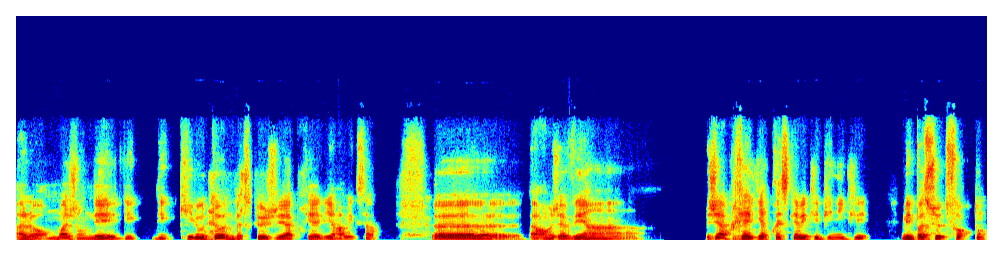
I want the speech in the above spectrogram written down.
Alors, moi, j'en ai des, kilotonnes parce que j'ai appris à lire avec ça. Euh, alors, j'avais un. J'ai appris à lire presque avec les pieds nickelés, mais pas ceux de Forton,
